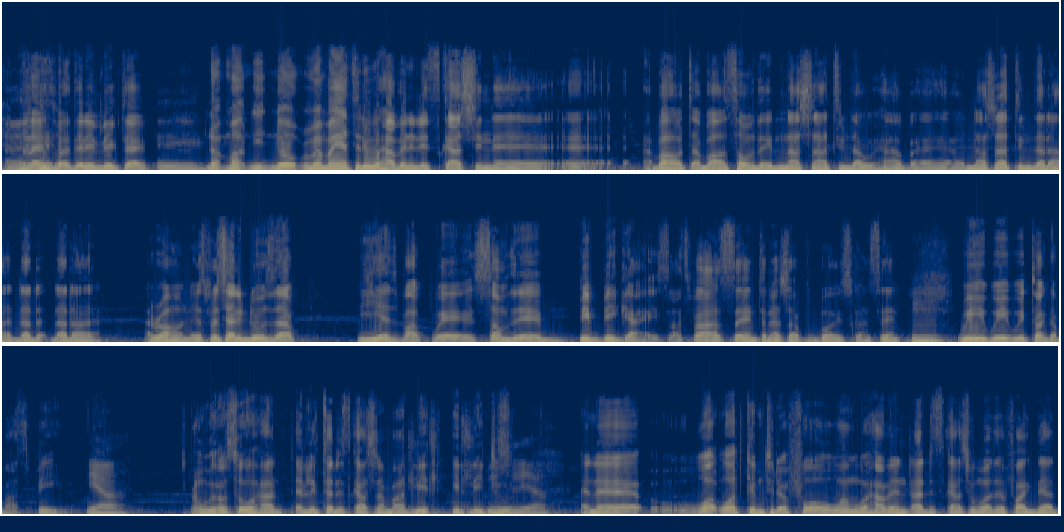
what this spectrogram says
The line insulted him big time. No, but you know, remember yesterday we were having a discussion uh, uh, about about some of the national teams that we have, uh, national teams that are that, that are around, especially those that years back were some of the big big guys as far as uh, international football is concerned. Mm. We, we we talked about Spain, Yeah. and we also had a little discussion about Italy too. Italy, yeah. And uh, what what came to the fore when we were having that discussion was the fact that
